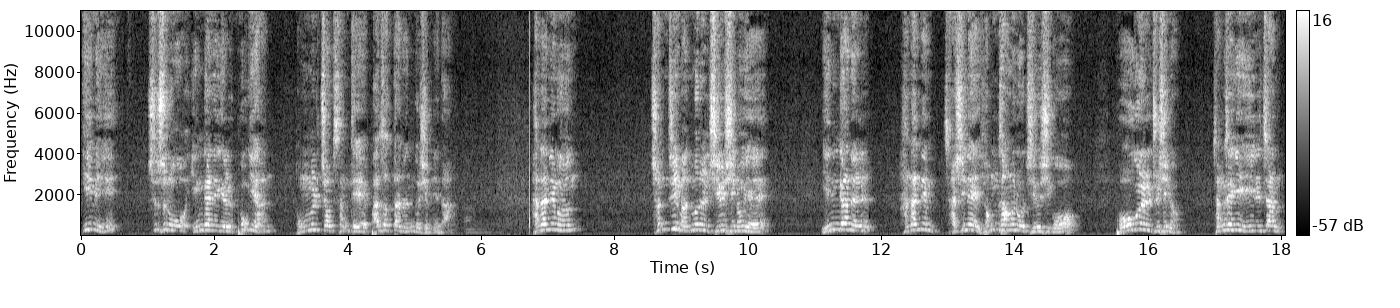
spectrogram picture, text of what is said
이미 스스로 인간에게를 포기한 동물적 상태에 빠졌다는 것입니다. 하나님은 천지 만물을 지으신 후에 인간을 하나님 자신의 형상으로 지으시고 복을 주시며 창세기 1장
